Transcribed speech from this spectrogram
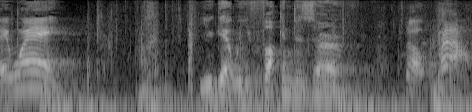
Hey, Wayne. You get what you fucking deserve. No, pal!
